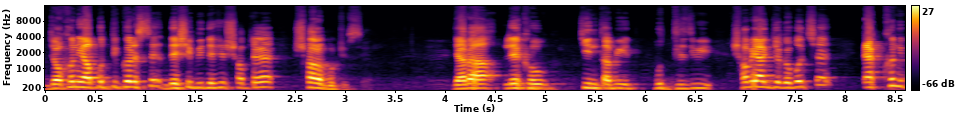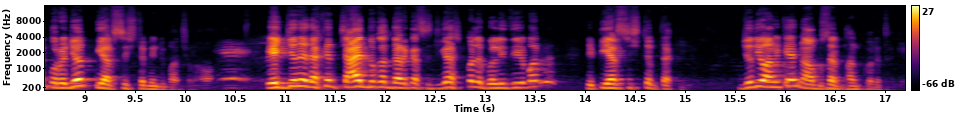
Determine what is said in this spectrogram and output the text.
যখনই আপত্তি করেছে, দেশে বিদেশে সব জায়গায় সরব উঠেছে। যারা লেখক, চিন্তাবিদ, বুদ্ধিজীবী, সবাই এক জায়গায় বলছে, এক্ষুনি প্রয়োজন পিয়ার সিস্টেমে নির্বাচন হওয়া। এর জন্য দেখেন চায়ের দোকানদারের কাছে জিজ্ঞাসা করলে বলে দিতে পারবে যে পিয়ার সিস্টেমটা কি। যদি অনেকে না বুঝার ভান করে থাকে।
